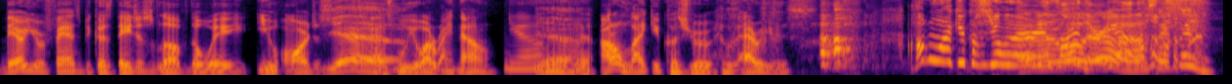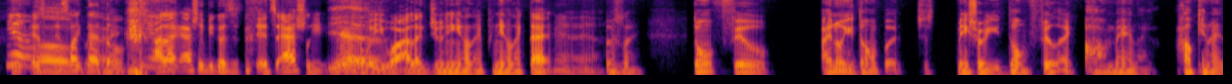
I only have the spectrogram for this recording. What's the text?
they're your fans because they just love the way you are, just Yeah. as who you are right now. yeah. Yeah. Yeah. I don't like you because you're hilarious. I don't like you because you're hilarious Uh, well, either. Yeah. Same thing. Yeah. It's, Oh it's like that though. Yeah. I like Ashley because it's Ashley. the- The, way you are. I like Junny. I like Peniel like that. yeah, yeah. So it's like, don't feel. I know you don't, but just make sure you don't feel like, oh man, like how can I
